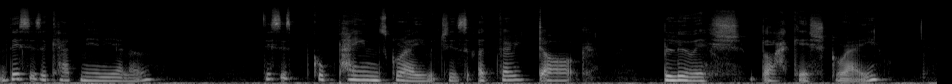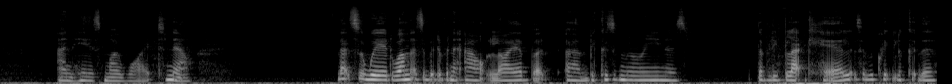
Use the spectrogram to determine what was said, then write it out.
This is a cadmium yellow. This is called Payne's grey, which is a very dark bluish, blackish grey. And here's my white. Now, that's a weird one. That's a bit of an outlier, but um, because of Marina's lovely black hair. Let's have a quick look at the,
